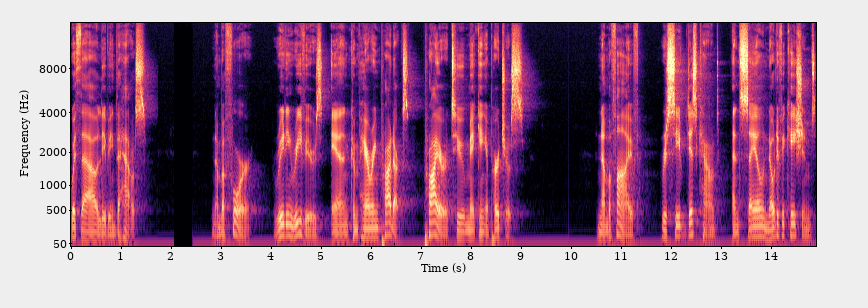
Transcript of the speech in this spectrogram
without leaving the house. Number four, reading reviews and comparing products prior to making a purchase. Number five, receive discount and sale notifications.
